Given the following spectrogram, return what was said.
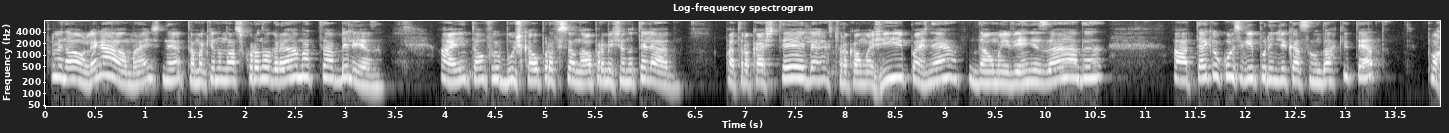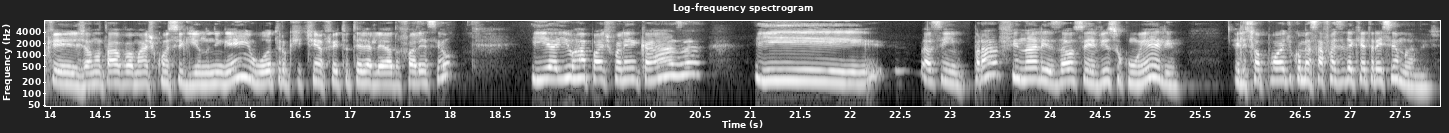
Falei, não, legal, mas né, estamos aqui no nosso cronograma, tá beleza. Aí então fui buscar o profissional para mexer no telhado, para trocar as telhas, trocar umas ripas, né? Dar uma invernizada, até que eu consegui por indicação da arquiteta, porque já não estava mais conseguindo ninguém, o outro que tinha feito o telhado faleceu. E aí o rapaz foi lá em casa e, assim, para finalizar o serviço com ele, ele só pode começar a fazer daqui a três semanas.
